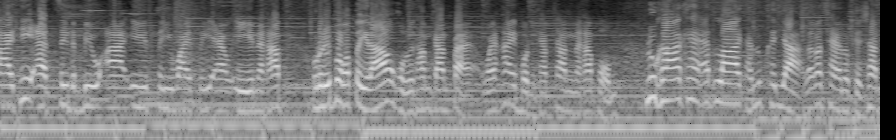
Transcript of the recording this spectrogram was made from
Line ที่ @cwrecyle นะครับหรือปกติแล้วผมจะทำการแปะไว้ให้บนแคปชั่นนะครับผมลูกค้าแค่แอดไลน์ถ่ายรูปขยะแล้วก็แชร์โลเคชั่น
